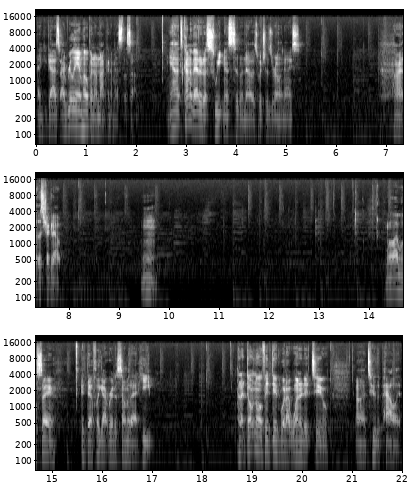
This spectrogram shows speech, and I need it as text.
thank you guys. I really am hoping I'm not gonna mess this up. Yeah, it's kind of added a sweetness to the nose, which is really nice. All right, let's check it out. Mmm. Well, I will say, it definitely got rid of some of that heat. But I don't know if it did what I wanted it to, uh, to the palate,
